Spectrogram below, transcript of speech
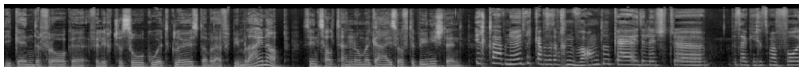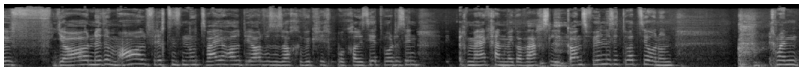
die Genderfragen vielleicht schon so gut gelöst, aber einfach beim Line-Up sind es halt dann nur Guys, die auf der Bühne stehen. Ich glaube nicht. Ich glaube, es hat einfach einen Wandel gegeben in den letzten, sage ich jetzt mal, fünf Jahren. Nicht einmal. Vielleicht sind es nur zweieinhalb Jahre, wo so Sachen wirklich vokalisiert worden sind. Ich merke einen mega Wechsel in ganz vielen Situationen. Und ich meine,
